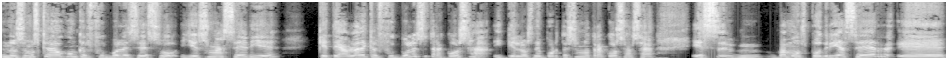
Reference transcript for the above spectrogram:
nos hemos quedado con que el fútbol es eso y es una serie que te habla de que el fútbol es otra cosa y que los deportes son otra cosa. O sea, es, vamos, podría ser eh,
